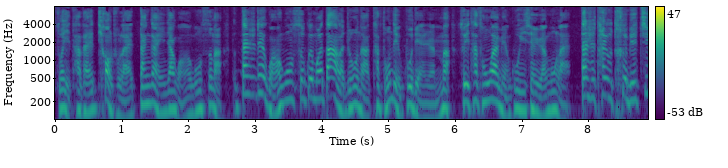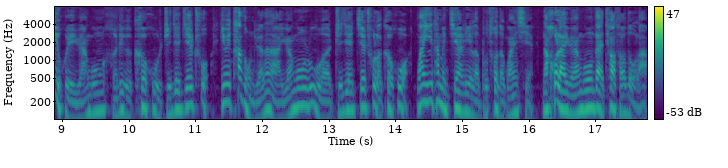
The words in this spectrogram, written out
所以他才跳出来单干一家广告公司嘛。但是这个广告公司规模大了之后呢，他总得雇点人嘛，所以他从外面雇一些员工来。但是他又特别忌讳员工和这个客户直接接触，因为他总觉得呢，员工如果直接接触了客户，万一他们建立了不错的关系，那后来员工再跳槽走了，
